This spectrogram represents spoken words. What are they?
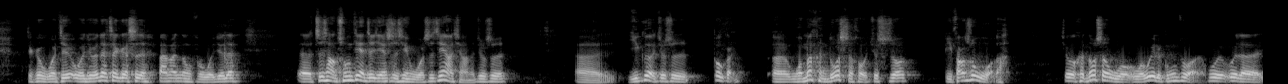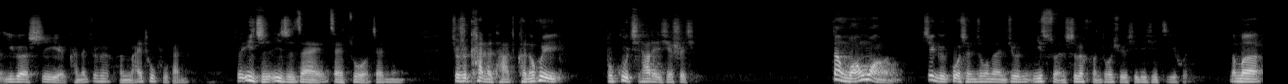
这个我觉我觉得这个是班班弄斧。我觉得，呃，职场充电这件事情，我是这样想的，就是，呃，一个就是不管呃，我们很多时候就是说，比方说我吧，就很多时候我我为了工作，为为了一个事业，可能就是很埋头苦干的，就一直一直在在做在弄，就是看着他可能会不顾其他的一些事情，但往往这个过程中呢，就是你损失了很多学习的一些机会。那么，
